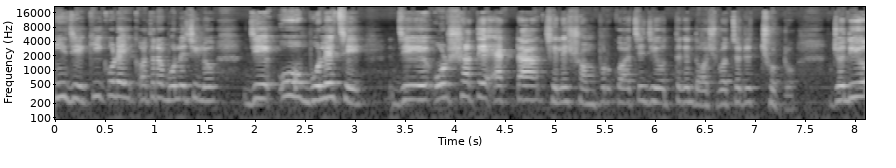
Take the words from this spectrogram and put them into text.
নিজে কি করে এই কথাটা বলেছিল যে ও বলেছে যে ওর সাথে একটা ছেলের সম্পর্ক আছে, যে ওর থেকে দশ বছরের ছোট। যদিও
